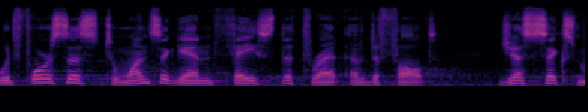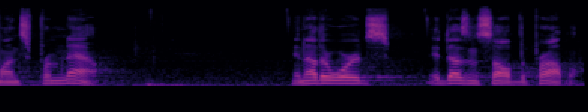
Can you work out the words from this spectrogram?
would force us to once again face the threat of default just six months from now. In other words, it doesn't solve the problem.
